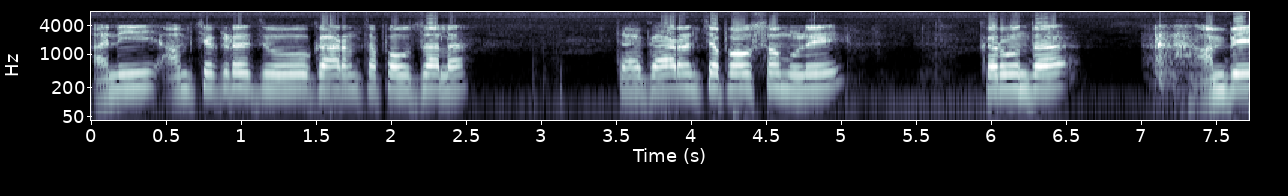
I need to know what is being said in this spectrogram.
आणि आमच्याकडं जो गारांचा पाऊस झाला त्या गारांच्या पावसामुळे करवंदा आंबे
